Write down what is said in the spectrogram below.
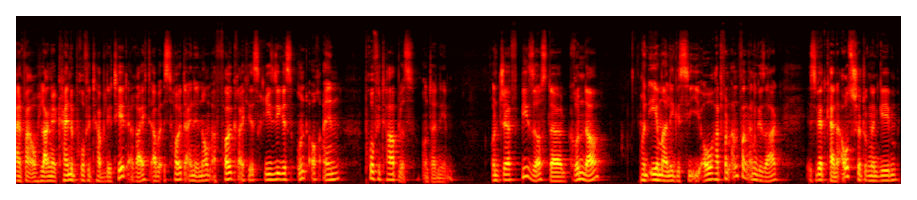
einfach auch lange keine Profitabilität erreicht, aber ist heute ein enorm erfolgreiches, riesiges und auch ein profitables Unternehmen. Und Jeff Bezos, der Gründer und ehemalige CEO, hat von Anfang an gesagt, es wird keine Ausschüttungen geben,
